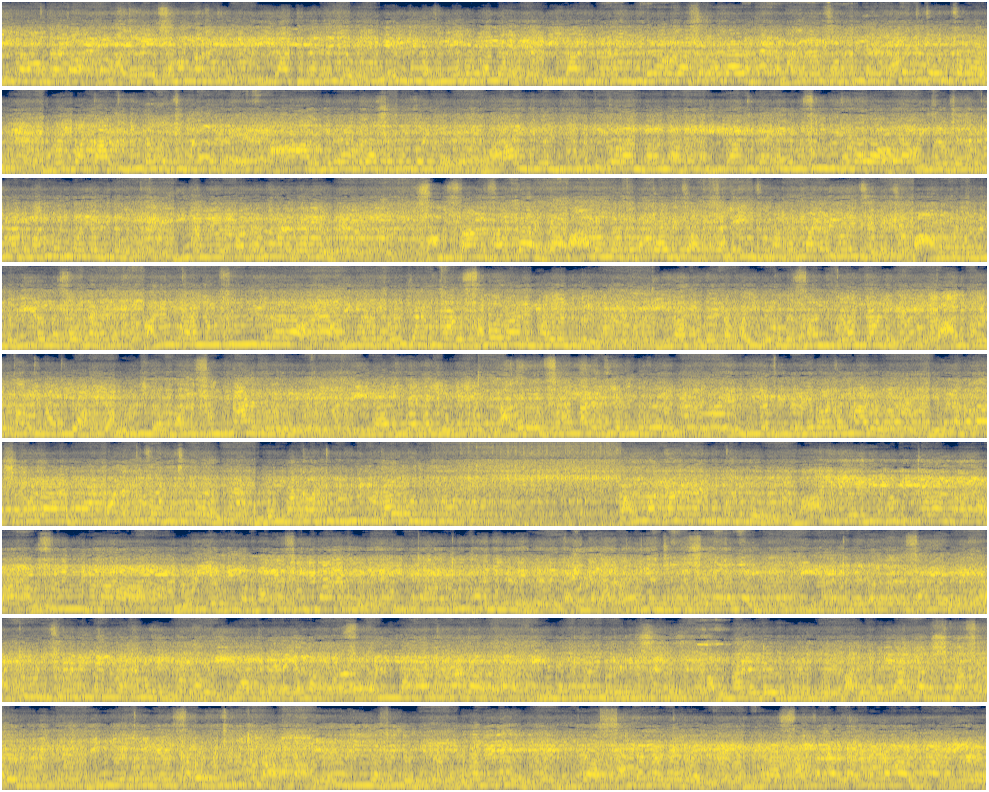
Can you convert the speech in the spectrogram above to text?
ഈരാറ്റുപേട്ട നഗരോത്സവം നടത്തി ഈരാറ്റുപേട്ടയിൽ എൽ ഡി എഫ് നേതൃത്വങ്ങളെ ഈരാറ്റുപേട്ടയിൽ വിവരാവകാശ പ്രകാരം നഗരോത്സവത്തിന്റെ കണക്ക് ചോദിച്ചപ്പോൾ കുടുംബക്കാർക്ക് വീതം വെച്ചു കൊടുത്തിട്ട് ആ വിവരാവകാശത്തിന് കൊടുത്ത് എഴുതി കൂട്ടിക്കോളാൻ പറഞ്ഞ ഈരാറ്റുപേട്ടയിലെ മുസ്ലിം സർക്കാർ പാവങ്ങൾക്ക് പ്രഖ്യാപിച്ച ലൈംഗ് പദ്ധതി അട്ടിമറിച്ച് പാവപ്പെട്ടവന്റെ വീടെന്ന സ്വപ്നം പള്ളിക്കളഞ്ഞ മുസ്ലിം ലീഗുകാര നിങ്ങൾ പൊതുജനത്തിനോട് സമാധാനം പറയേണ്ടി വരും. ഈരാട്ടുപേട്ട പ്രൈവറ്റ് ബസ് സ്റ്റാൻഡ് കുളം തോണ്ടി കാലത്തോട് കാട്ടി മാറ്റിയ യു ഡി എഫ് ഭരണ സംവിധാനത്തിനെതിരെ ഈരാട്ടുപേട്ടയിൽ നഗരോത്സവം നടത്തിയതിന്റെ പേരിൽ എൽ ഡി എഫിന്റെ നേതാക്കന്മാര് വിവരാവകാശ പ്രകാരം കണക്ക് ചോദിച്ചപ്പോൾ കുടുംബക്കാർക്ക് കള്ളക്കണക്കെഴുതി കൊടുത്ത് വായുവിൽ എഴുതി കൂട്ടിക്കോടാൻ പറഞ്ഞ മുസ്ലിം ലീഗുകാരാ യു ഡി എഫിന്റെ ഭരണ സംവിധാനത്തെ ഇത്തവണ ഉൾക്കടഞ്ഞുകൊണ്ട് കഴിഞ്ഞ നാൽപ്പത്തിയഞ്ച് വർഷക്കാലമായി ഈരാറ്റുപേട്ട നഗരസഭയെ മുമ്പിൽ ഈരാറ്റുപേട്ട എന്ന സ്വപ്നം യാഥാർത്ഥ്യമാക്കാൻ ഇരുപത്തിയൊൻപത് ഡിവിഷനിൽ അഭിമാനത്തോടുകൂടി അതുപരി വിശ്വാസത്തോടുകൂടി നിങ്ങൾക്ക് മുമ്പിൽ സമർപ്പിച്ചിരിക്കുന്ന എൽ ഡി എഫിന്റെ യുവനിരയെ അനുകൂലമായി നിങ്ങളുടെ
